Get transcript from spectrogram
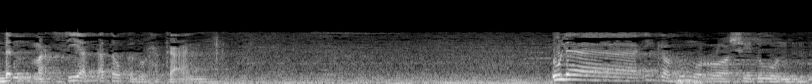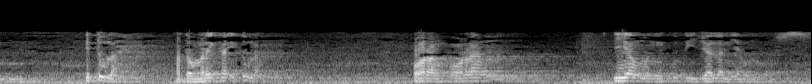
dan maksiat atau kedurhakaan Ulaika humur rasyidun. Itulah atau mereka itulah orang-orang yang mengikuti jalan yang lurus.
